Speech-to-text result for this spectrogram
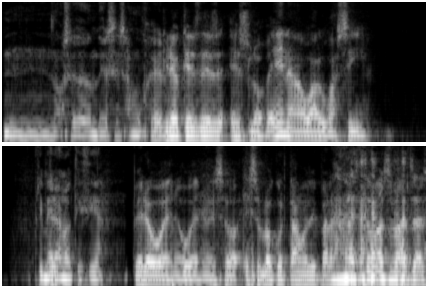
Mm, No sé de dónde es esa mujer. Creo que es de Eslovena o algo así. Primera noticia. Pero bueno, bueno, eso, eso lo cortamos y para las tomas falsas.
